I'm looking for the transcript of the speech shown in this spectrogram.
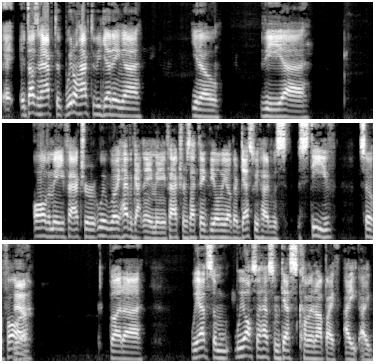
it, it doesn't have to. We don't have to be getting, uh, you know, the uh, all the manufacturer. We, we haven't gotten any manufacturers. I think the only other guest we've had was Steve so far. Yeah. But uh, we have some. We also have some guests coming up. I, I, I,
